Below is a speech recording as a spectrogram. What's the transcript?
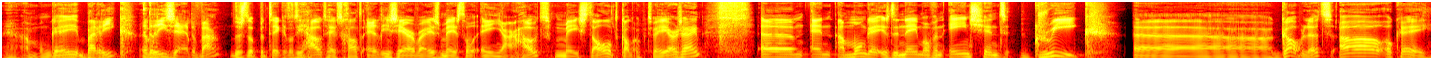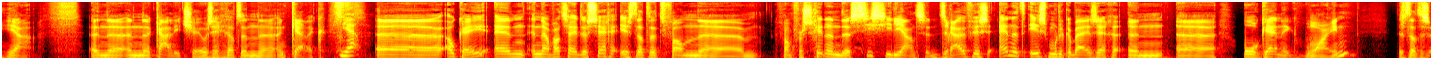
Ja, Amongé. Barrique. Reserva. Dus dat betekent dat hij hout heeft gehad. En Reserva is meestal één jaar hout. Meestal. Het kan ook twee jaar zijn. Ehm, en Amongé is the name of an ancient Greek eh, goblet. Oh, oké. ja. Een, eh, een kalice. Hoe zeg je dat? Een, eh, een kelk. Ja, Oké, en nou, wat zij dus zeggen is dat het van, van verschillende Siciliaanse druiven is. En het is, moet ik erbij zeggen, een organic wine. Dus dat is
